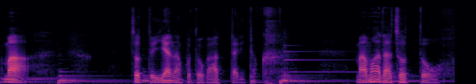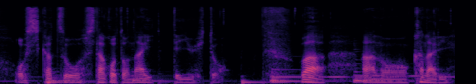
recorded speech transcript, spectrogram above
まあちょっと嫌なことがあったりとか、まあ、まだちょっと推し活をしたことないっていう人はあのかなり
